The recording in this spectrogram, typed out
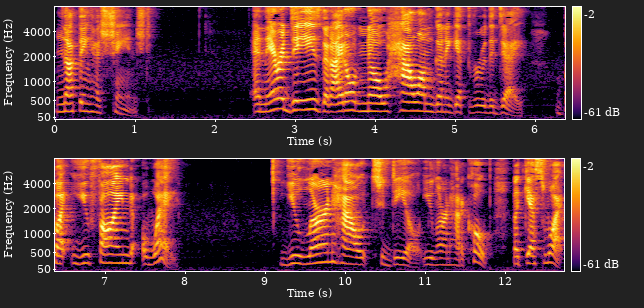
nothing has changed. And there are days that I don't know how I'm going to get through the day, but you find a way. You learn how to deal, you learn how to cope. But guess what?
